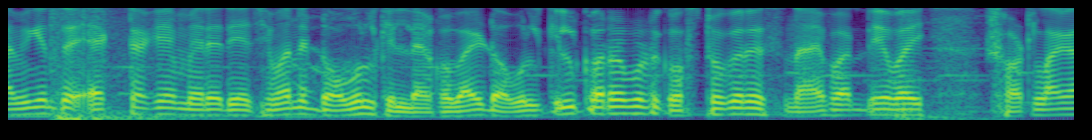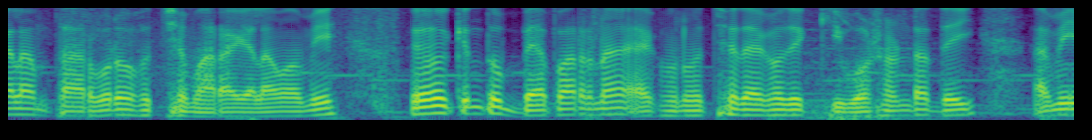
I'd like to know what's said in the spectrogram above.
আমি কিন্তু একটাকে মেরে দিয়েছি মানে ডবল কিল দেখো ভাই ডবল কিল করার পরে কষ্ট করে স্নাইপার দিয়ে ভাই শট লাগালাম তারপরে হচ্ছে মারা গেলাম আমি। কিন্তু ব্যাপার না, এখন হচ্ছে দেখো যে কি বসানটা দেই। আমি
